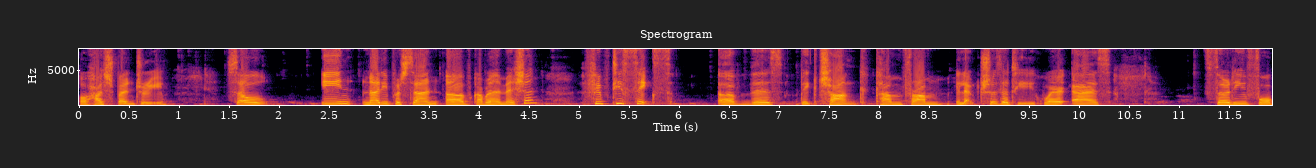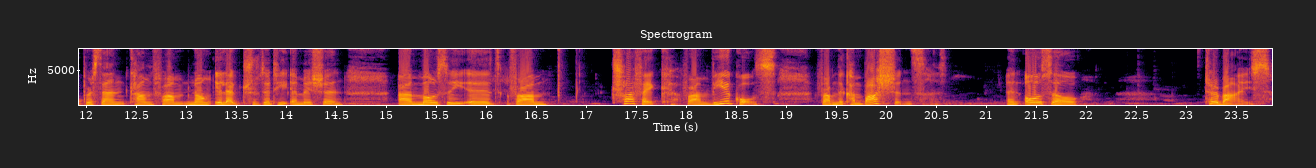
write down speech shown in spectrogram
or husbandry. So in 90% of carbon emission, 56 of this big chunk come from electricity, whereas 34% comes from non-electricity emission. Uh, mostly it's from traffic, from vehicles, from the combustions and also turbines.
